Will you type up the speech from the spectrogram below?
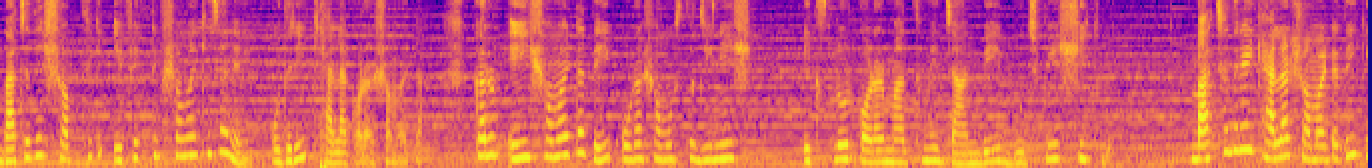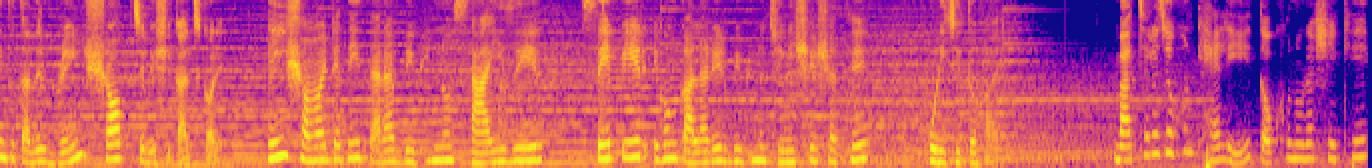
বাচ্চাদের সব থেকে এফেক্টিভ সময় কি জানেন? ওদের এই খেলা করার সময়টা। কারণ এই সময়টাতেই ওরা সমস্ত জিনিস এক্সপ্লোর করার মাধ্যমে জানবে, বুঝবে, শিখবে। বাচ্চাদের এই খেলার সময়টাতেই কিন্তু তাদের ব্রেন সবচেয়ে বেশি কাজ করে। এই সময়টাতেই তারা বিভিন্ন সাইজের শেপের এবং কালারের বিভিন্ন জিনিসের সাথে পরিচিত হয়। বাচ্চারা যখন খেলে, তখন ওরা শেখে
